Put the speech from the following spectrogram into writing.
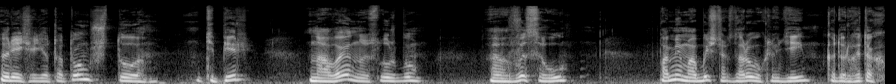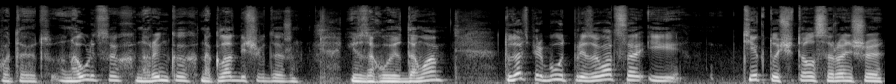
Речь идет о том, что теперь на военную службу э, в ВСУ, помимо обычных здоровых людей, которых и так хватают на улицах, на рынках, на кладбищах даже, и заходят в дома, туда теперь будут призываться и те, кто считался раньше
